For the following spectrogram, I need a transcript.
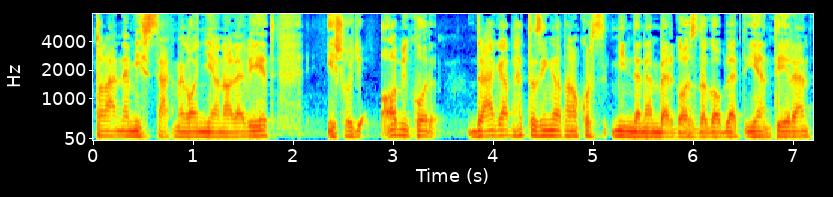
talán nem isszák meg annyian a levét, és hogy amikor drágább hát az ingatlan, akkor minden ember gazdagabb lett ilyen téren.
